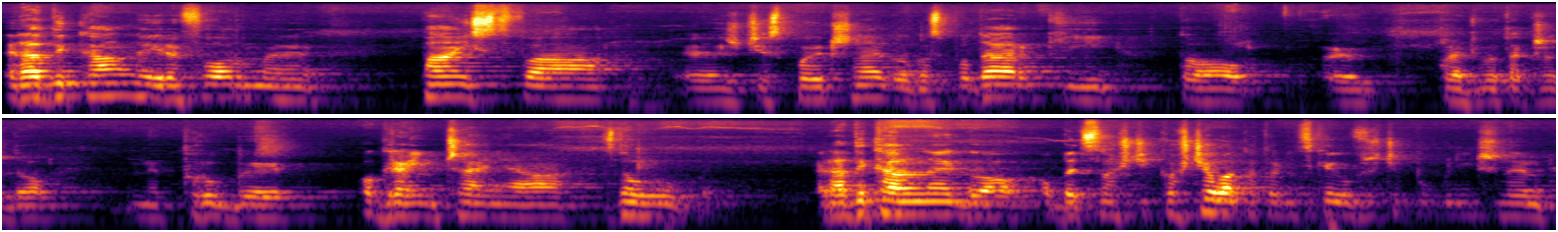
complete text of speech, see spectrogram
radykalnej reformy państwa, życia społecznego, gospodarki. To prowadziło także do próby ograniczenia znowu radykalnego obecności Kościoła katolickiego w życiu publicznym,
